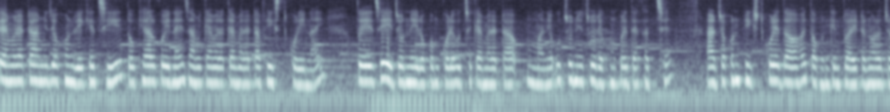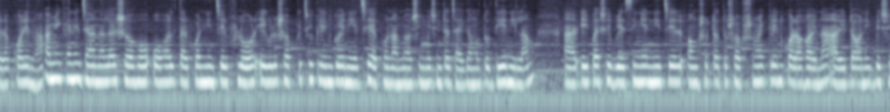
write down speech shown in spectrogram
ক্যামেরাটা আমি যখন রেখেছি, তো খেয়াল করি নাই যে আমি ক্যামেরা, ক্যামেরাটা ফিক্সড করি নাই। তো এই যে, এই জন্য এরকম করে হচ্ছে ক্যামেরাটা মানে উঁচু নিচু এরকম করে দেখাচ্ছে। আর যখন ফিক্সড করে দেওয়া হয়, তখন কিন্তু আর এটা নড়াচড়া করে না। আমি এখানে জানালা সহ ওয়াল, তারপর নিচের ফ্লোর এগুলো সব কিছু ক্লিন করে নিয়েছি। এখন আমি ওয়াশিং মেশিনটা জায়গা মতো দিয়ে নিলাম। আর এই পাশে বেসিংয়ের নিচের অংশটা তো সবসময় ক্লিন করা হয় না, আর এটা অনেক বেশি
